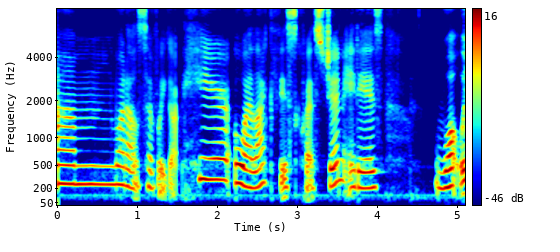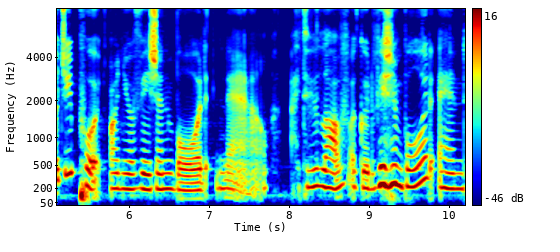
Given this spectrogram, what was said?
Um, what else have we got here? Oh, I like this question. It is what would you put on your vision board now? I do love a good vision board and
